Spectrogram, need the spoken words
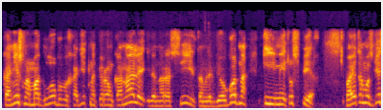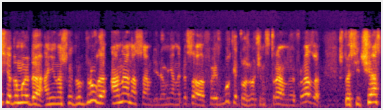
конечно, могло бы выходить на Первом канале или на России, там, или где угодно, и иметь успех. Поэтому здесь, я думаю, да, они нашли друг друга. Она, на самом деле, у меня написала в Фейсбуке тоже очень странную фразу, что сейчас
